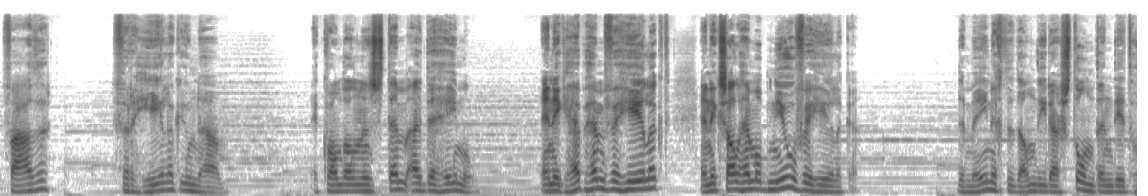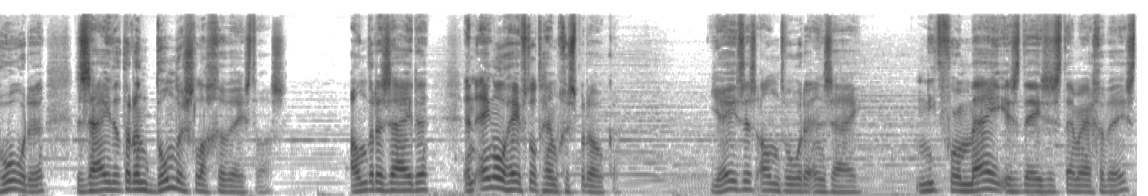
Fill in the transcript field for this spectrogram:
Vader, verheerlijk uw naam. Er kwam dan een stem uit de hemel. En ik heb hem verheerlijkt en ik zal hem opnieuw verheerlijken. De menigte dan die daar stond en dit hoorde, zei dat er een donderslag geweest was. Anderen zeiden: Een engel heeft tot hem gesproken. Jezus antwoordde en zei: Niet voor mij is deze stem er geweest,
